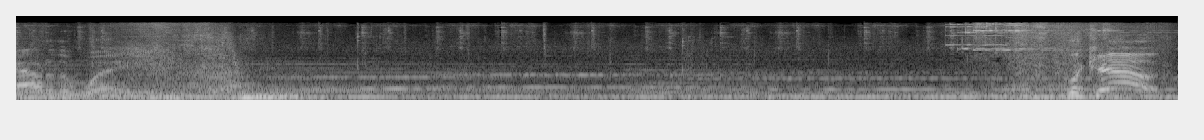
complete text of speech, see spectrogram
Out of the way. Look out!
